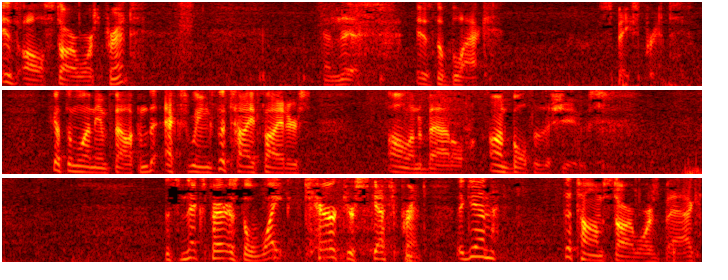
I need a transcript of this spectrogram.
is all Star Wars print. And this is the black space print. You got the Millennium Falcon, the X-Wings, the TIE Fighters, all in a battle on both of the shoes. This next pair is the white character sketch print. Again, the Tom Star Wars bag.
